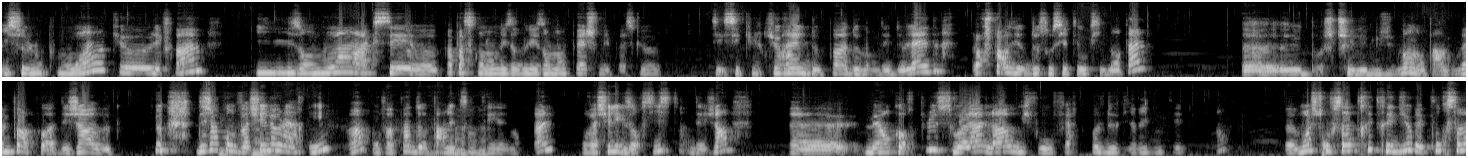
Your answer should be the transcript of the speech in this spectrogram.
ils se loupent moins que les femmes. Ils ont moins accès, pas parce qu'on les en empêche, mais parce que c'est culturel de pas demander de l'aide. Alors, je parle de, société occidentale. Euh, bon, chez les musulmans, n'en parlons même pas. Quoi. Déjà, euh, déjà qu'on va chez le lari, hein, on va pas de, parler de santé mentale. On va chez l'exorciste, déjà. Euh, mais encore plus, voilà, là où il faut faire preuve de virilité. tout ça. Euh, moi, je trouve ça très, très dur. Et pour ça,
